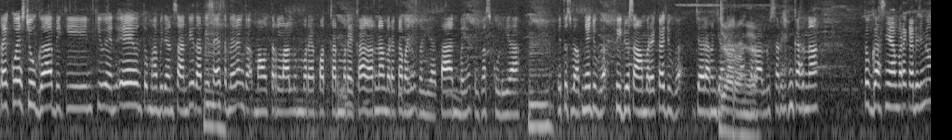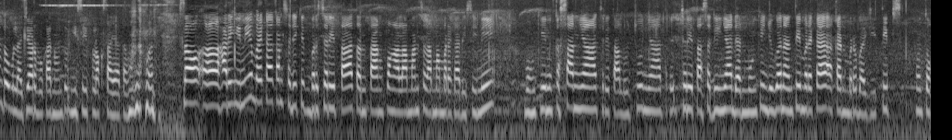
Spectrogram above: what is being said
request juga bikin Q&A untuk Mahbi dan Sandi tapi saya sebenarnya nggak mau terlalu merepotkan mereka karena mereka banyak kegiatan, banyak tugas kuliah. Hmm. Itu sebabnya juga video sama mereka juga jarang-jarang ya. terlalu sering karena tugasnya mereka di sini untuk belajar bukan untuk ngisi vlog saya teman-teman. So eh, hari ini mereka akan sedikit bercerita tentang pengalaman selama mereka di sini, mungkin kesannya, cerita lucunya, cer- cerita sedihnya dan mungkin juga nanti mereka akan berbagi tips untuk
